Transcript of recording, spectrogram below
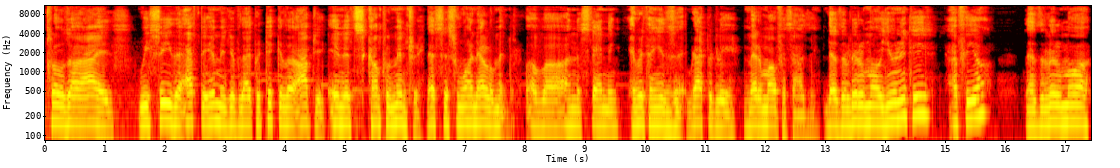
close our eyes, we see the after image of that particular object and it's complementary. That's just one element of uh, understanding. Everything is rapidly metamorphosizing. There's a little more unity, I feel. There's a little more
